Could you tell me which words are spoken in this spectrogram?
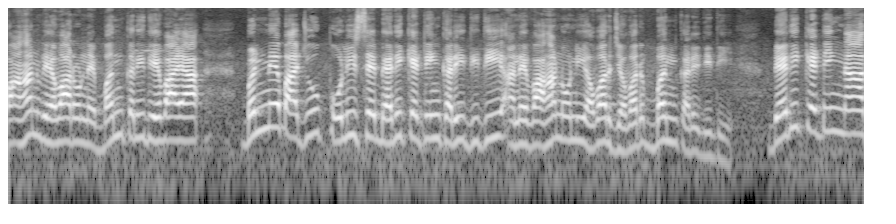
વાહન વ્યવહારોને બંધ કરી દેવાયા. બંને બાજુ પોલીસે બેરિકેટિંગ કરી દીધી અને વાહનોની અવર જવર બંધ કરી દીધી. બેરિકેટિંગના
